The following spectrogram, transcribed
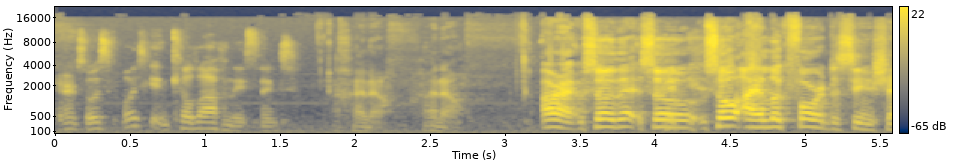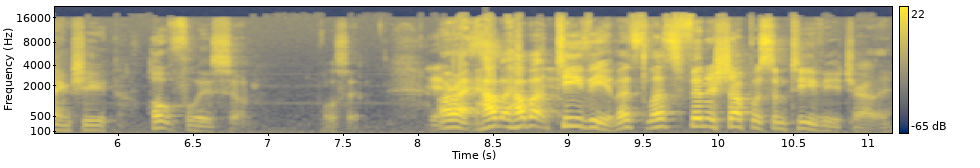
Parents always always getting killed off in these things. I know, I know. All right, so that so so I look forward to seeing Shang Chi. Hopefully soon. We'll see. All right, how, about- how about TV? Let's let's finish up with some TV, Charlie.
